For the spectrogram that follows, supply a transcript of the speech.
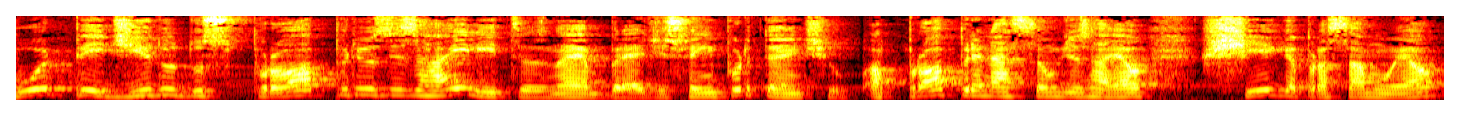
por pedido dos próprios israelitas, né, Brad? Isso é importante. A própria nação de Israel chega para Samuel,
